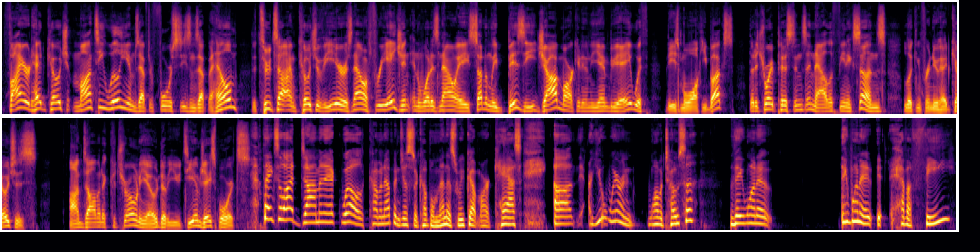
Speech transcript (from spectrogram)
fired head coach Monty Williams after four seasons at the helm. The two time coach of the year is now a free agent in what is now a suddenly busy job market in the NBA with these Milwaukee Bucks, the Detroit Pistons, and now the Phoenix Suns looking for new head coaches. I'm Dominic Catronio, WTMJ Sports. Thanks a lot, Dominic. Well, coming up in just a couple minutes, we've got Mark Kass. Uh, are you wearing in Wauwatosa they want to they want to have a fee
